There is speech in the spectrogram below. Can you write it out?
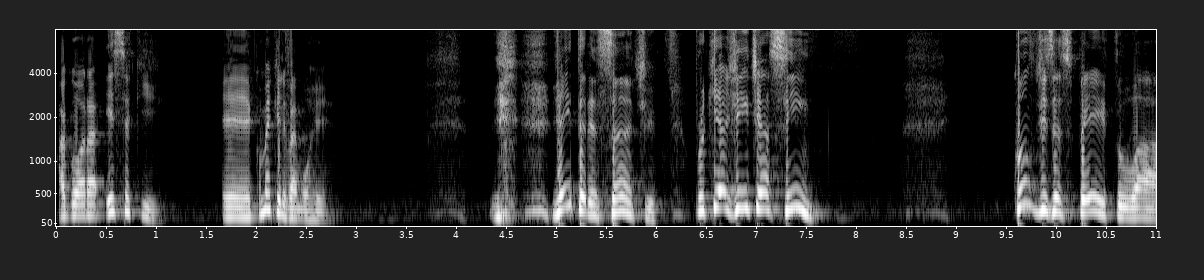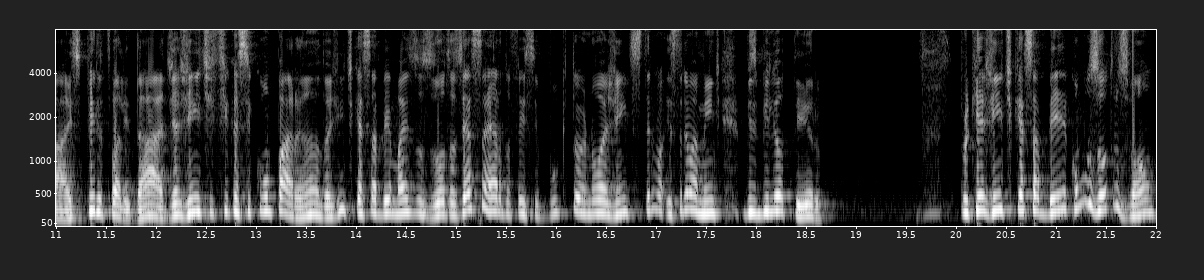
Agora, esse aqui, é, como é que ele vai morrer? E é interessante, porque a gente é assim. Quando diz respeito à espiritualidade, a gente fica se comparando, a gente quer saber mais dos outros. Essa era do Facebook tornou a gente extremamente bisbilhoteiro. Porque a gente quer saber como os outros vão.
